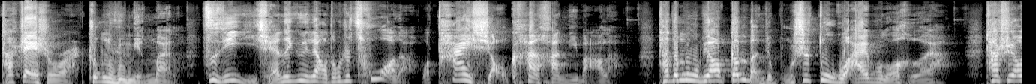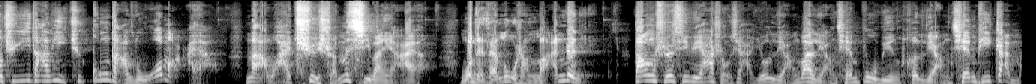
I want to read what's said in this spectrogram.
他这时候啊，终于明白了，自己以前的预料都是错的，我太小看汉尼拔了。他的目标根本就不是渡过埃布罗河呀，他是要去意大利去攻打罗马呀。那我还去什么西班牙呀？我得在路上拦着你。当时西皮亚手下有两万两千步兵和两千匹战马，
